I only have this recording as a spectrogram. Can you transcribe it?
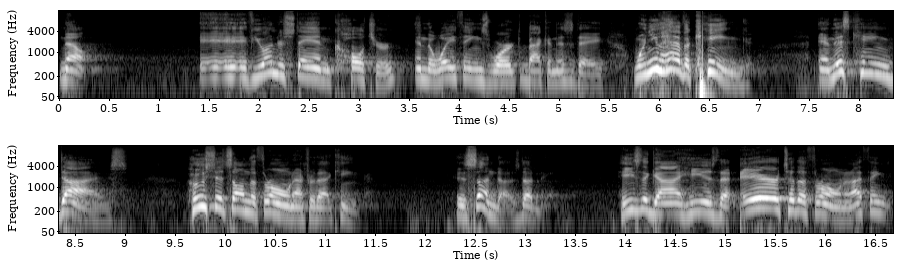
Now, if you understand culture and the way things worked back in this day, when you have a king and this king dies, who sits on the throne after that king? His son does, doesn't he? He's the guy, he is the heir to the throne. And I think,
